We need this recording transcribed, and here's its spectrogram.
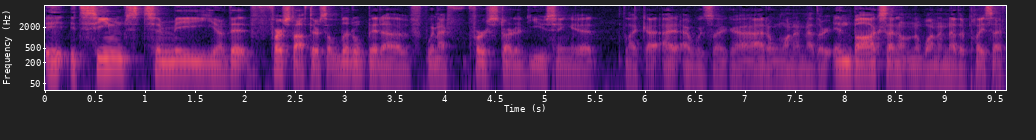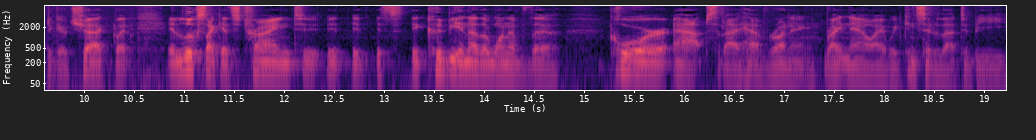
it, it, seems to me, you know, that first off, there's a little bit of when I first started using it, like I, I was like, I don't want another inbox. I don't want another place I have to go check. But it looks like it's trying to. It, it it's it could be another one of the core apps that I have running right now. I would consider that to be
